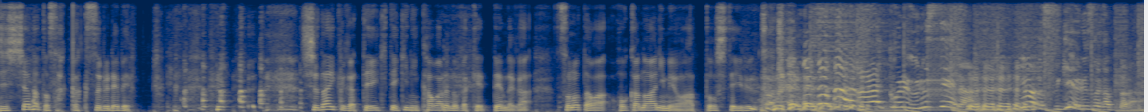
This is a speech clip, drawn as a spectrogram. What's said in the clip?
実写だと錯覚するレベル。主題歌が定期的に変わるのが欠点だがその他は他のアニメを圧倒している。これうるせえな。今のすげえうるさかったな。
